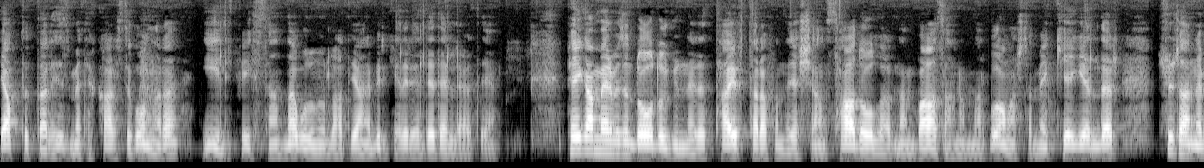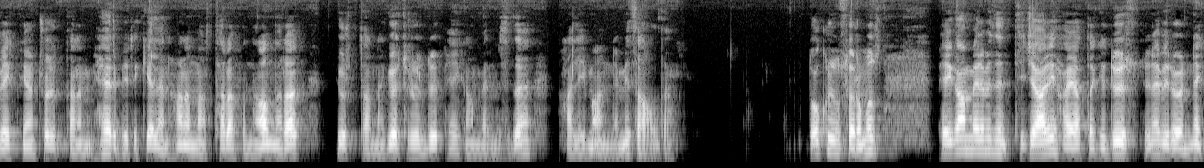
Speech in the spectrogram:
Yaptıkları hizmete karşılık onlara iyilik ve ihsanda bulunurlardı. Yani bir gelir elde ederlerdi. Peygamberimizin doğduğu günlerde Taif tarafında yaşayan Sağdoğullarından bazı hanımlar bu amaçla Mekke'ye geldiler. Süt anne bekleyen çocukların her biri gelen hanımlar tarafından alınarak yurtlarına götürüldü. Peygamberimizi de Halime annemiz aldı. Dokuzuncu sorumuz Peygamberimizin ticari hayattaki dürüstlüğüne bir örnek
